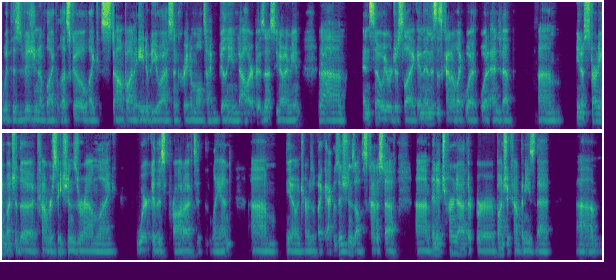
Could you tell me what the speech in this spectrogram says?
with this vision of like, let's go like stomp on AWS and create a multi-billion dollar business. You know what I mean? Yeah. Um, and so we were just like, and this is kind of like what what ended up, um, you know, starting a bunch of the conversations around like where could this product land, um, you know, in terms of like acquisitions, all this kind of stuff. Um, and it turned out there were a bunch of companies that um,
